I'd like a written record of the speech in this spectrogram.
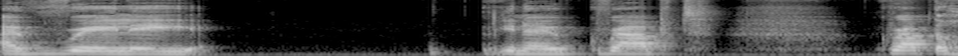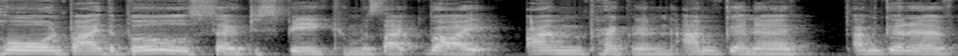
I really, you know, grabbed grabbed the horn by the balls so to speak and was like right i'm pregnant i'm gonna i'm gonna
